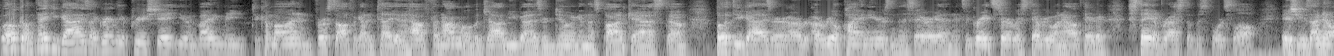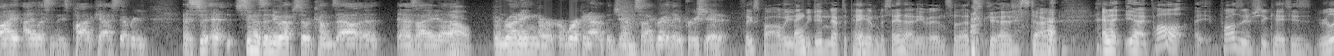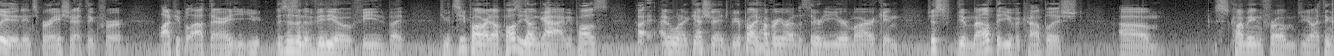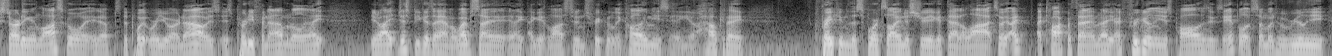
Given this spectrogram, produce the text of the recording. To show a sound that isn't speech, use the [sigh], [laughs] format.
Welcome. Thank you guys. I greatly appreciate you inviting me to come on. And first off, I got to tell you how phenomenal of a job you guys are doing in this podcast. Um, both of you guys are, are, are real pioneers in this area, and it's a great service to everyone out there to stay abreast of the sports law issues. I know I, I listen to these podcasts every as, as soon as a new episode comes out, uh, as I uh, Wow. am running or, or working out at the gym. So I greatly appreciate it. Thanks, Paul. We Thank- we didn't have to pay him you. to say that even, so that's [laughs] good to start. And uh, yeah, Paul uh, Paul's an interesting case. He's really an inspiration, I think, for a lot of people out there. You, you, this isn't a video feed, but if you can see Paul right now, Paul's a young guy. I mean, Paul's I I don't want to guess your age, but you're probably hovering around the 30 year mark, and just the amount that you've accomplished. Um, coming from you know I think starting in law school and up to the point where you are now is, is pretty phenomenal and I you know I just because I have a website and I, I get law students frequently calling me saying you know how can I break into the sports law industry I get that a lot so I, I talk with them and I, I frequently use Paul as an example of someone who really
